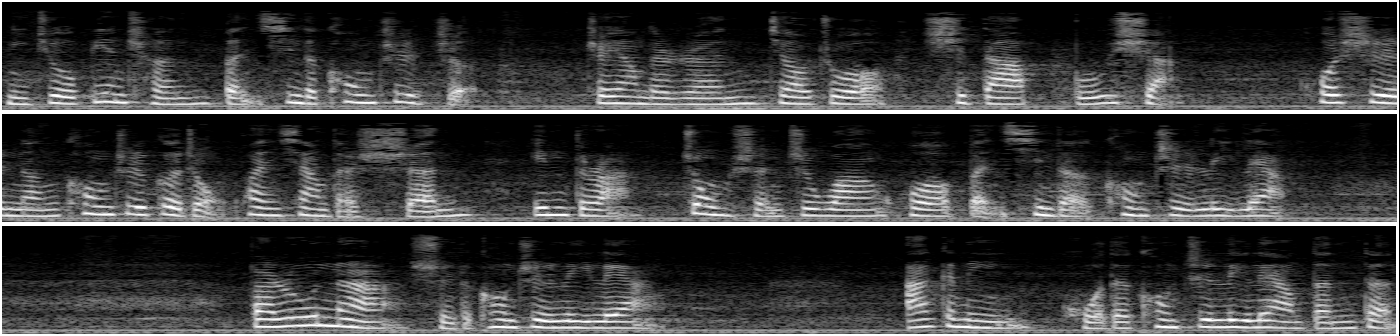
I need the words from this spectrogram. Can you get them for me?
你就变成本性的控制者。这样的人叫做 Shida Busha，或是能控制各种幻象的神。Indra 众神之王或本性的控制力量，Varuna 水的控制力量，Agni 火的控制力量等等。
